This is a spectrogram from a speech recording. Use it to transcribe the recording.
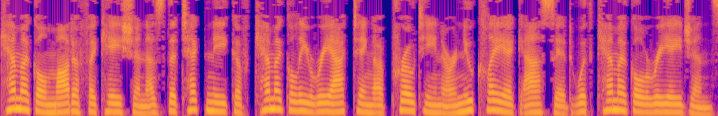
chemical modification is the technique of chemically reacting a protein or nucleic acid with chemical reagents.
